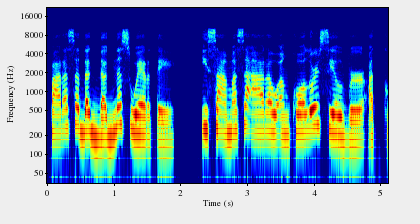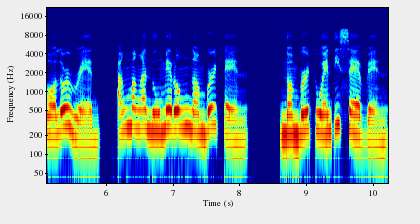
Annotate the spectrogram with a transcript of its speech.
para sa dagdag na swerte. Isama sa araw ang color silver at color red, ang mga numerong number 10, number 27,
